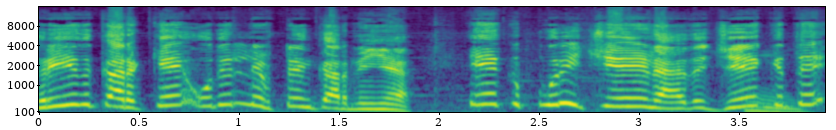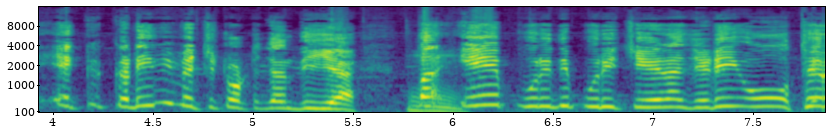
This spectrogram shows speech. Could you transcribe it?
ਖਰੀਦ ਕਰਕੇ ਉਹਦੀ ਲਿਫਟਿੰਗ ਕਰਨੀ ਹੈ। ਇਹ ਇੱਕ ਪੂਰੀ ਚੇਨ ਹੈ ਤੇ ਜੇ ਕਿਤੇ ਇੱਕ ਕੜੀ ਵੀ ਵਿੱਚ ਟੁੱਟ ਜਾਂਦੀ ਹੈ ਤਾਂ ਇਹ ਪੂਰੀ ਦੀ ਪੂਰੀ ਚੇਨ ਹੈ ਜਿਹੜੀ ਉਹ ਉੱਥੇ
